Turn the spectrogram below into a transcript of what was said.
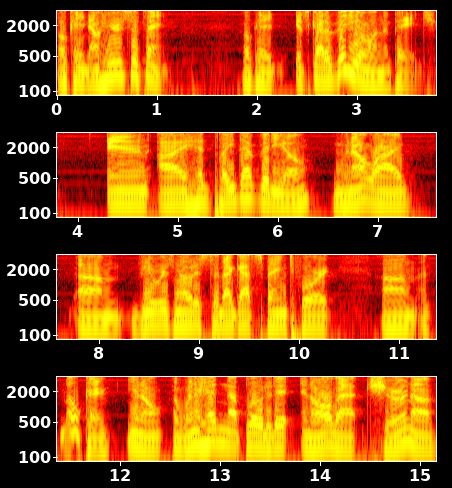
Okay, now here's the thing. Okay, it's got a video on the page, and I had played that video, went out live. Um, viewers noticed that I got spanked for it um, okay, you know, I went ahead and uploaded it and all that. Sure enough,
